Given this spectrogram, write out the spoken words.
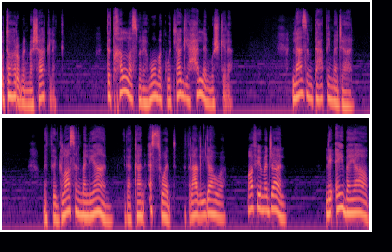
وتهرب من مشاكلك. تتخلص من همومك وتلاقي حل المشكلة. لازم تعطي مجال. مثل الجلاس المليان إذا كان أسود مثل هذه القهوة ما في مجال. لأي بياض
